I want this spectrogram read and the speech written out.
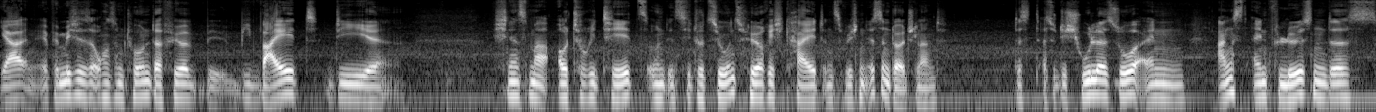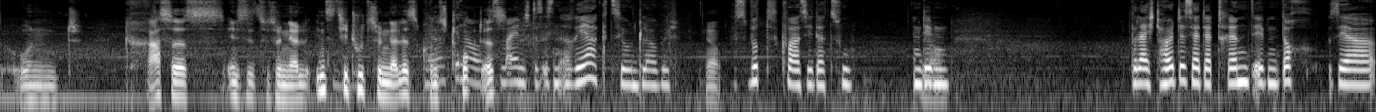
Ja, für mich ist es auch ein Symptom dafür, wie weit die, ich nenne es mal, Autoritäts- und Institutionshörigkeit inzwischen ist in Deutschland. Dass also die Schule so ein angsteinflößendes und krasses institutionell, institutionelles Konstrukt ja, genau, ist. Das meine ich, das ist eine Reaktion, glaube ich. Ja. Es wird quasi dazu. In dem genau. vielleicht heute ist ja der Trend eben doch sehr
